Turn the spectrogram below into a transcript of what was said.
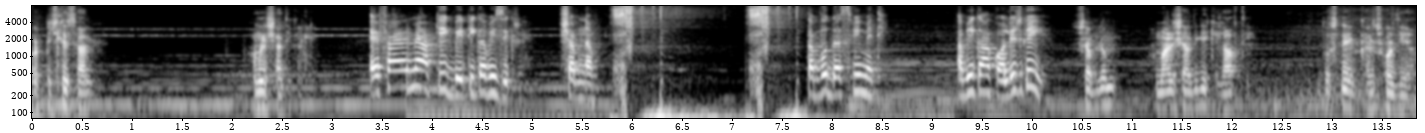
और पिछले साल हमने शादी कर ली। एफआईआर में आपकी एक बेटी का भी ज़िक्र है शबनम। तब वो दसवीं में थी। अभी कहाँ कॉलेज गई है? शबनम हमारी शादी के खिलाफ थी तो उसने घर छोड़ दिया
